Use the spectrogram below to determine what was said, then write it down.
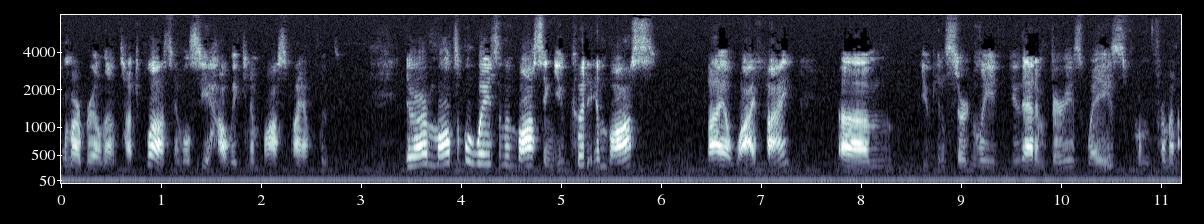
from our Braille Note Touch Plus, and we'll see how we can emboss via Bluetooth. There are multiple ways of embossing. You could emboss via Wi-Fi. Um, certainly do that in various ways, from, from an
